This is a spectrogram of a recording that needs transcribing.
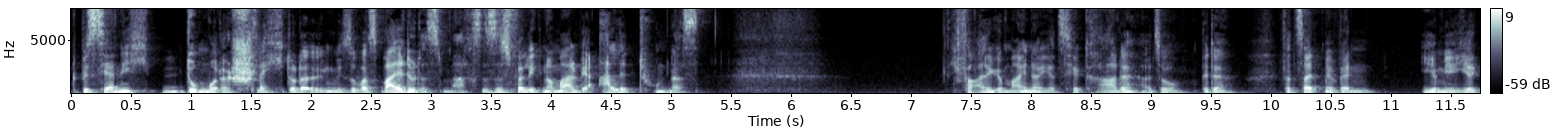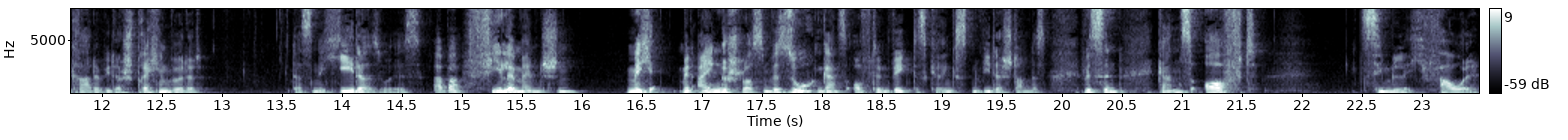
du bist ja nicht dumm oder schlecht oder irgendwie sowas, weil du das machst. Es ist völlig normal, wir alle tun das. Ich verallgemeiner jetzt hier gerade, also bitte verzeiht mir, wenn ihr mir hier gerade widersprechen würdet, dass nicht jeder so ist, aber viele Menschen mich mit eingeschlossen, wir suchen ganz oft den Weg des geringsten Widerstandes. Wir sind ganz oft ziemlich faul.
